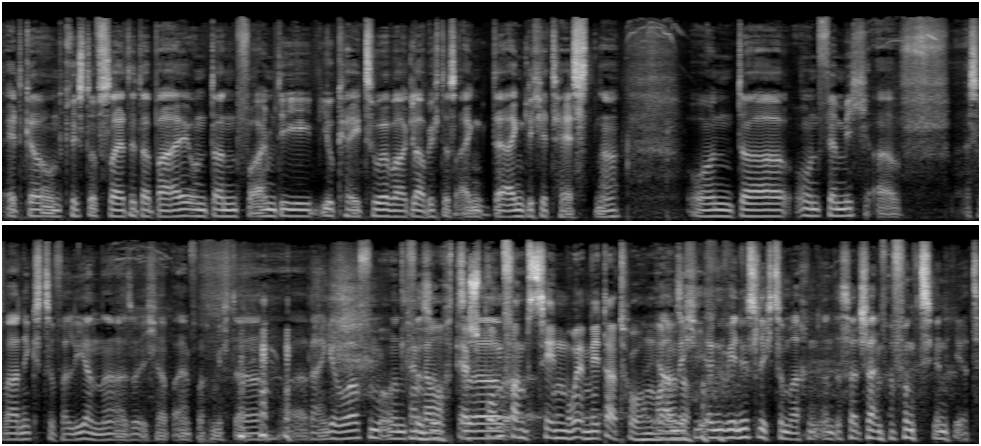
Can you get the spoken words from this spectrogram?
Edgar und Christophs Seite dabei und dann vor allem die UK-Tour war, glaube ich, das, der eigentliche Test. Ne? Und, äh, und für mich, äh, es war nichts zu verlieren. Ne? Also ich habe einfach mich da äh, reingeworfen und genau, versucht. Der Sprung äh, vom 10-Meter-Turm. Ja, mich so. irgendwie nützlich zu machen und das hat scheinbar funktioniert.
